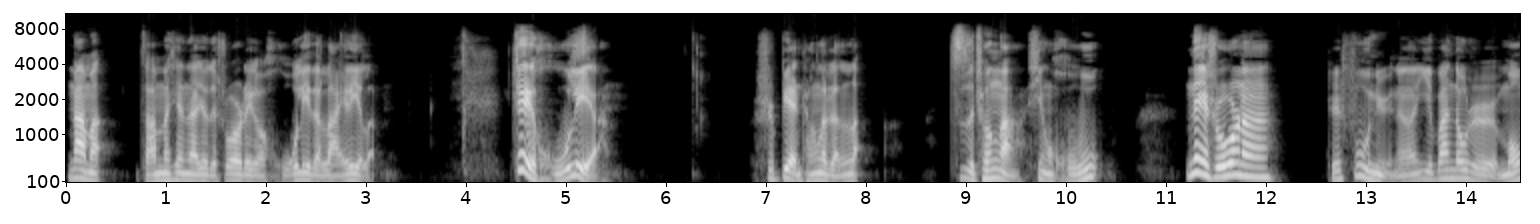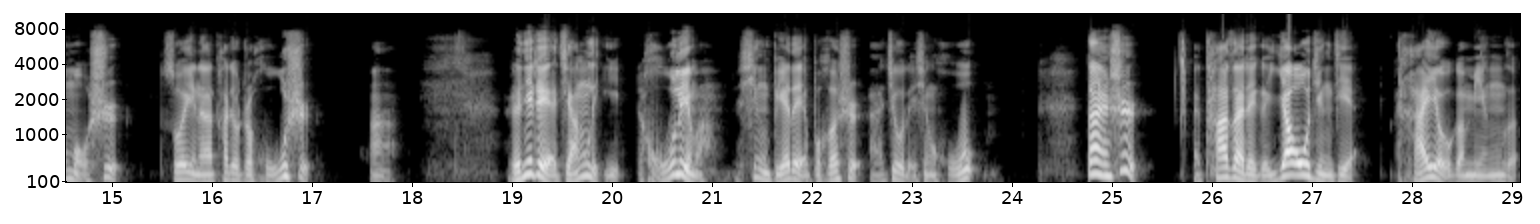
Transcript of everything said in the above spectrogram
那么，咱们现在就得说说这个狐狸的来历了。这狐狸啊，是变成了人了，自称啊姓胡。那时候呢，这妇女呢一般都是某某氏，所以呢，他就是胡氏啊。”人家这也讲理，狐狸嘛，姓别的也不合适，哎，就得姓胡。但是，哎，他在这个妖精界还有个名字，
